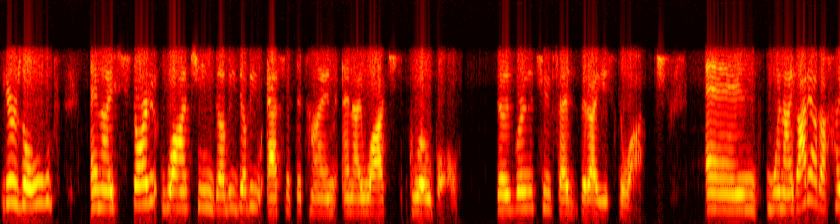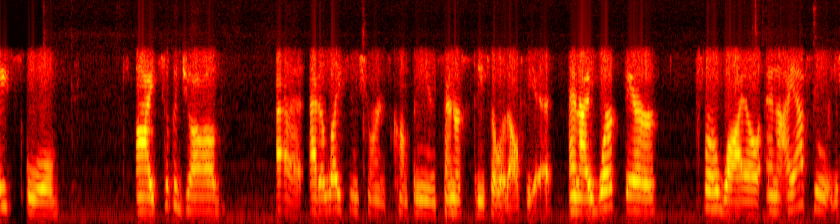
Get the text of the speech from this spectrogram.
years old, and I started watching WWF at the time, and I watched Global. Those were the two feds that I used to watch. And when I got out of high school, I took a job uh, at a life insurance company in Center City, Philadelphia, and I worked there for a while and I absolutely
